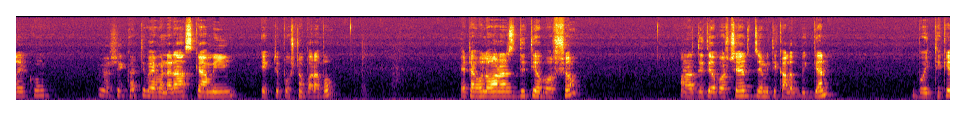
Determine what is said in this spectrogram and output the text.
আলাইকুম। প্রিয় শিক্ষার্থী ভাই বোনেরা আজকে আমি একটি প্রশ্ন পড়াবো। এটা হলো অনার্স দ্বিতীয় বর্ষ। অনার্স দ্বিতীয় বর্ষের জ্যামিতিক আলোক বিজ্ঞান বই থেকে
